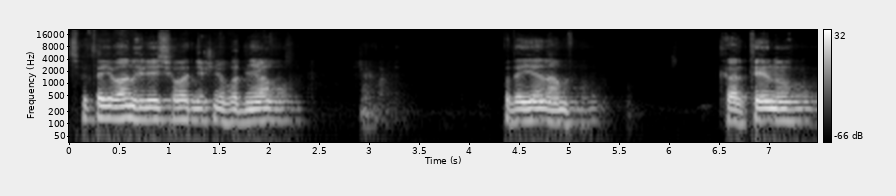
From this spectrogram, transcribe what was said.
Святе Євангеліє сьогоднішнього дня подає нам картину,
